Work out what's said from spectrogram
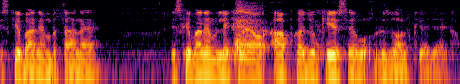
इसके बारे में बताना है, इसके बारे में लिखना है और आपका जो केस है वो रिजॉल्व किया जाएगा।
